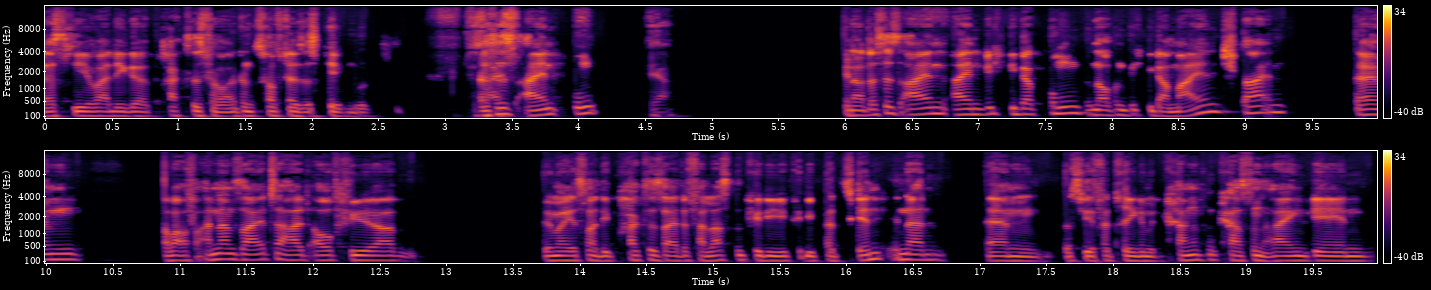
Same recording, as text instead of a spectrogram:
das jeweilige Praxisverwaltungssoftware-System nutzen. Das, das heißt, ist ein Punkt. Ja. Genau, das ist ein, ein wichtiger Punkt und auch ein wichtiger Meilenstein. Ähm, aber auf der anderen Seite halt auch für, wenn wir jetzt mal die Praxisseite verlassen, für die, für die PatientInnen, ähm, dass wir Verträge mit Krankenkassen eingehen,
